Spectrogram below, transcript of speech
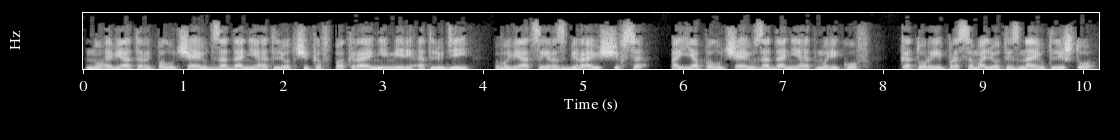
Но авиаторы получают задания от летчиков по крайней мере от людей, в авиации разбирающихся, а я получаю задания от моряков, которые про самолеты знают лишь то,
